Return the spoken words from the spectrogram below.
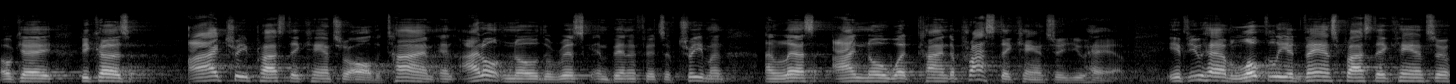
okay? Because I treat prostate cancer all the time, and I don't know the risk and benefits of treatment unless I know what kind of prostate cancer you have. If you have locally advanced prostate cancer,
